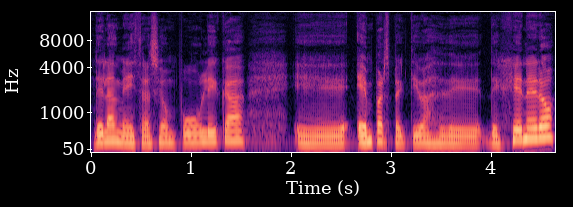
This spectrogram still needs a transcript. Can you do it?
de la administración pública eh, en perspectivas de, de, género,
